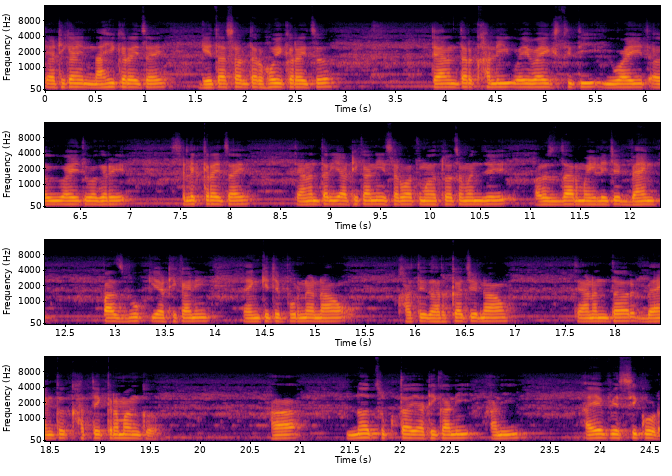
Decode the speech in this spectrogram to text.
या ठिकाणी नाही करायचं आहे. घेत असाल तर होय करायचं. त्यानंतर खाली वैवाहिक स्थिती विवाहित अविवाहित वगैरे सिलेक्ट करायचं आहे. त्यानंतर या ठिकाणी सर्वात महत्त्वाचं म्हणजे अर्जदार महिलेचे बँक पासबुक या ठिकाणी. बँकेचे पूर्ण नाव खातेधारकाचे नाव. त्यानंतर बँक खाते क्रमांक. हा न चुकता या ठिकाणी आणि I F S C code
